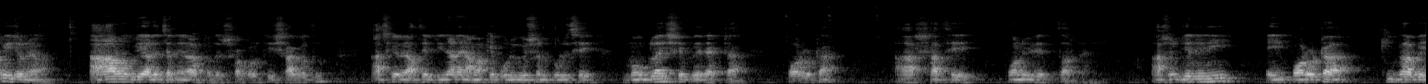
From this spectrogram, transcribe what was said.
প্রিয়জনেরা। আর ও বিহারের চ্যানেলে আপনাদের সকলকে স্বাগত। আজকের রাতের ডিনারে আমাকে পরিবেশন করেছে মোগলাই শেপের একটা পরোটা আর সাথে পনিরের তরকারি। আসুন জেনে নিই, এই পরোটা কীভাবে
